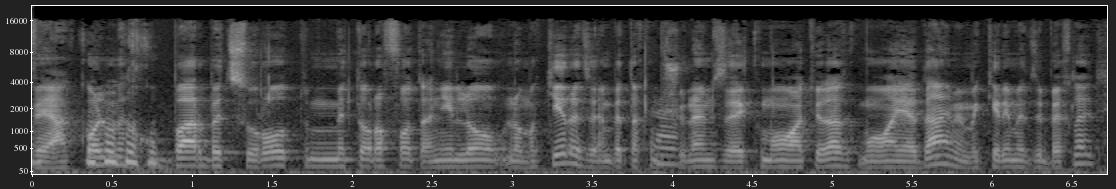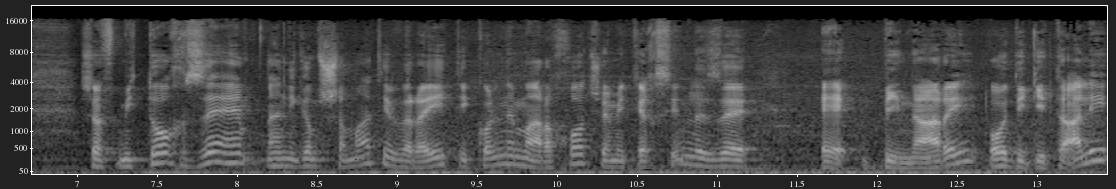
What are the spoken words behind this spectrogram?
והכל מחובר בצורות מטורפות. אני לא, לא מכיר את זה, הם בטח כן. בשבילם זה כמו, את יודעת, כמו הידיים, הם מכירים את זה בהחלט. עכשיו, מתוך זה, אני גם שמעתי וראיתי כל מיני מערכות שמתייחסים לזה אה, בינארי או דיגיטלי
